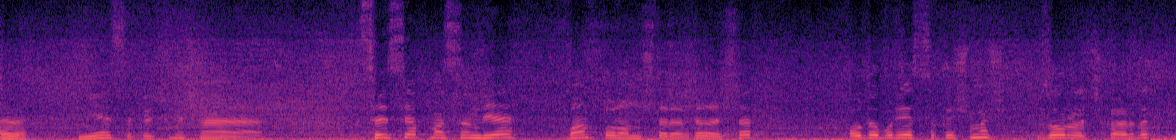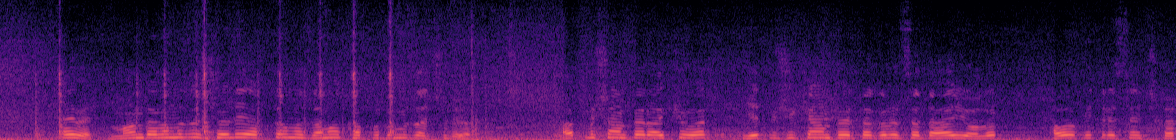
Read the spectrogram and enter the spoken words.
Evet. Niye sıkışmış? He. Ses yapmasın diye bant dolamışlar arkadaşlar. O da buraya sıkışmış. Zorla çıkardık. Evet. Mandalımızı şöyle yaptığımız zaman kaputumuz açılıyor. 60 amper akü var. 72 amper takılırsa daha iyi olur. Hava filtresini çıkar.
